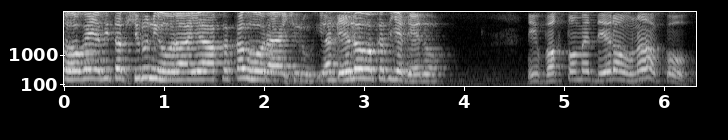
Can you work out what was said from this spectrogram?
ہو گئے ابھی تک شروع نہیں ہو رہا ہے یا آپ کا کب ہو رہا ہے شروع؟ یا لے لو وقت یا دے دو۔ نہیں وقت تو میں دے رہا ہوں نا آپ کو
